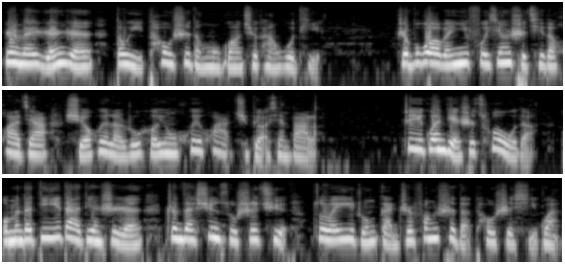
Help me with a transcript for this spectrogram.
认为人人都以透视的目光去看物体，只不过文艺复兴时期的画家学会了如何用绘画去表现罢了。这一观点是错误的。我们的第一代电视人正在迅速失去作为一种感知方式的透视习惯。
